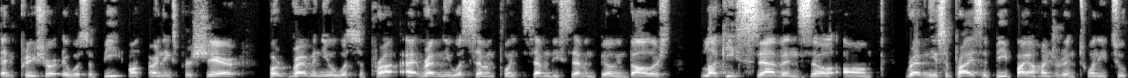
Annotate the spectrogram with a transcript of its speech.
I'm pretty sure it was a beat on earnings per share. But revenue was surpri- uh, revenue was 7.77 billion dollars. Lucky seven. So um, revenue surprised the beat by 122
